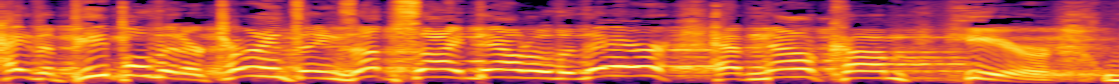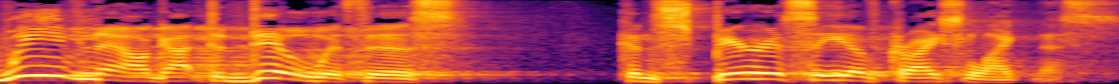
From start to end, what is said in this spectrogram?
Hey, the people that are turning things upside down over there have now come here. We've now got to deal with this conspiracy of Christ likeness.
